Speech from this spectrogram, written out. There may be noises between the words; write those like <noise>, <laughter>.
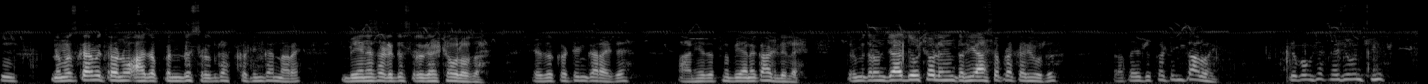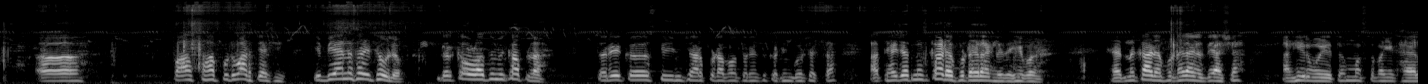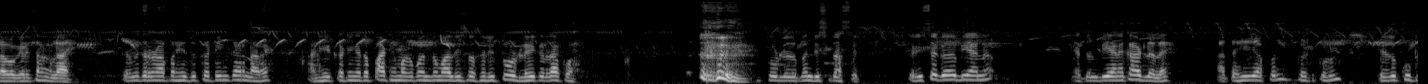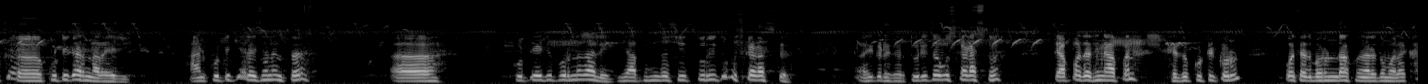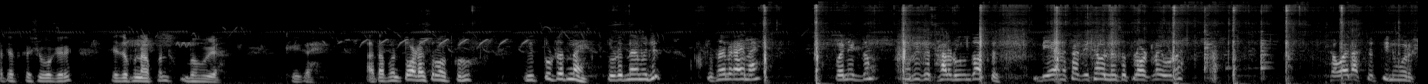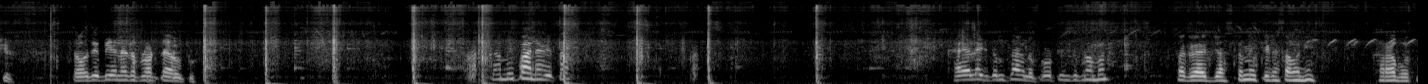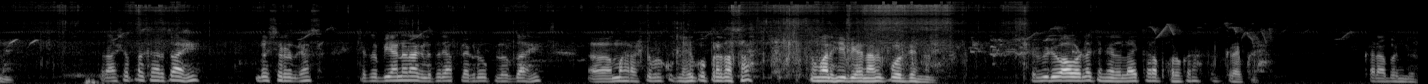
नमस्कार मित्रांनो आज आपण दसरत घास कटिंग करणार आहे. बियाण्यासाठी दसरत घास ठेवला होता. ह्याचं कटिंग करायचं आहे आणि ह्याच्यातनं बियाणं काढलेलं आहे. तर मित्रांनो ज्या दिवस ठेवल्यानंतर हे अशा प्रकारे होतं तर आता ह्याचं कटिंग चालू आहे. ते बघू शकता ह्याची उंची पाच सहा फूट वाढते अशी. हे बियाण्यासाठी ठेवलं. जर कवळा तुम्ही कापला तर एक तीन चार फुटापर्यंत ह्याचं कटिंग करू शकता. आता ह्याच्यातनंच काड्या फुटायला लागले ते हे बघा. ह्यातनं काड्या फुटायला लागले ते अशा. आणि हिरवं येतं मस्तपैकी खायला वगैरे चांगलं आहे. तर मित्रांनो आपण ह्याचं कटिंग करणार आहे आणि हे कटिंग आता पाठीमागं पण तुम्हाला दिसत असेल तोडलं इकडे दाखवा. <coughs> तोडलेलं पण दिसत असेल. तर हे सगळं बियाणं यातून बियाणं काढलेलं आहे. आता ही आपण कट करून ह्याचं कुट कुटी करणार आहे ह्याची. आणि कुटी केल्याच्यानंतर कुटी याची पूर्ण झाली. ही आपण जशी तुरीचं बुसकाड असतं इकडे घर तुरीचं बुसकाड असतं त्या पद्धतीने आपण ह्याचं कुटी करून पोत्यात भरून दाखवणार आहे तुम्हाला खात्यात कशी वगैरे ह्याचं पण आपण बघूया. ठीक आहे. आता आपण तोडायला सुरुवात करू. हे तुटत नाही. तुटत नाही म्हणजे तुटायला काय नाही. पण एकदम तुरीचं थारड होऊन जातं बियाण्यासाठी ठेवलं तर प्लॉटला एवढं. ठेवायला लागतं तीन वर्ष. तेव्हा ते बियाण्याचा प्लॉट तयार होतो. कमी पाण्यात येतं. खायला एकदम चांगलं. प्रोटीनचं प्रमाण सगळ्यात जास्त मेथी घासावानी खराब होत नाही. तर अशा प्रकारचं आहे दशरथ घास. त्याचं बियाणं लागलं तरी आपल्याकडे उपलब्ध आहे. महाराष्ट्रभर कुठल्याही कोपऱ्यात असा तुम्हाला ही बियाणं आम्ही पोच देणार आहे तर व्हिडिओ आवडला चॅनलला लाईक करा फॉलो करा सबस्क्राईब करा. करा बंद.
